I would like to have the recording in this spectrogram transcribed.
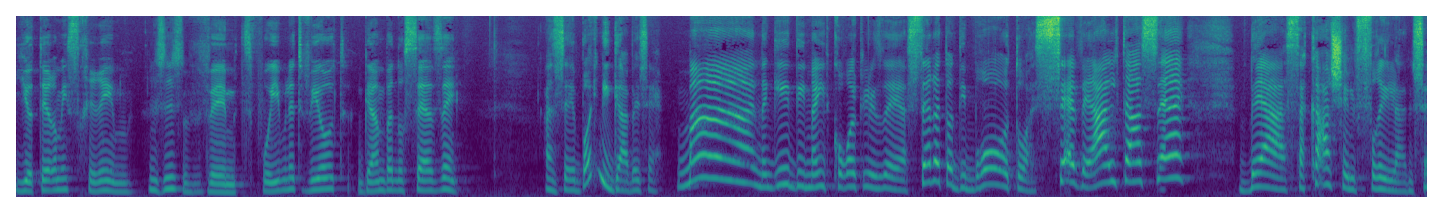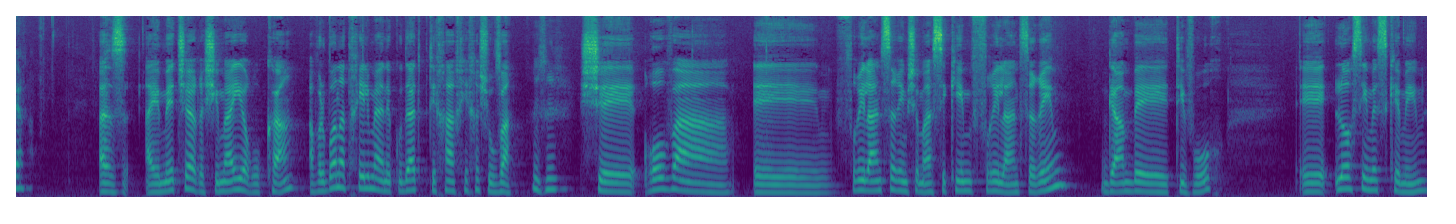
יותר משכירים, והם צפויים לתביעות גם בנושא הזה. אז אה, בואי ניגע בזה. מה, נגיד, אם היית קוראת לזה עשרת הדיברות, או עשה ואל תעשה, בהעסקה של פרילנסר? אז האמת שהרשימה היא ארוכה, אבל בואו נתחיל מהנקודת פתיחה הכי חשובה. Mm-hmm. שרוב הפרילנסרים שמעסיקים פרילנסרים, גם בתיווך, אה, לא עושים הסכמים,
